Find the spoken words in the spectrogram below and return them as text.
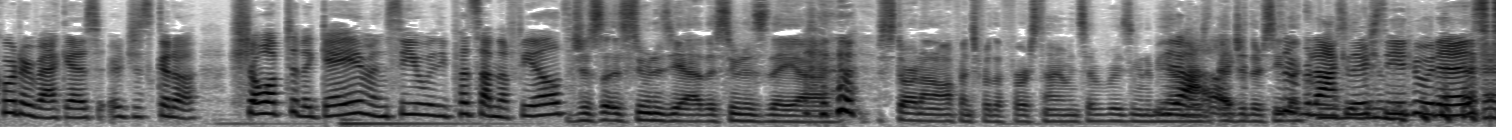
quarterback is? Or just gonna show up to the game and see what he puts on the field? Just as soon as yeah, as soon as they uh, start on offense for the first time, and so everybody's going to be on the like, edge of their seat. Like, who's it binoculars, gonna be? who it is.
